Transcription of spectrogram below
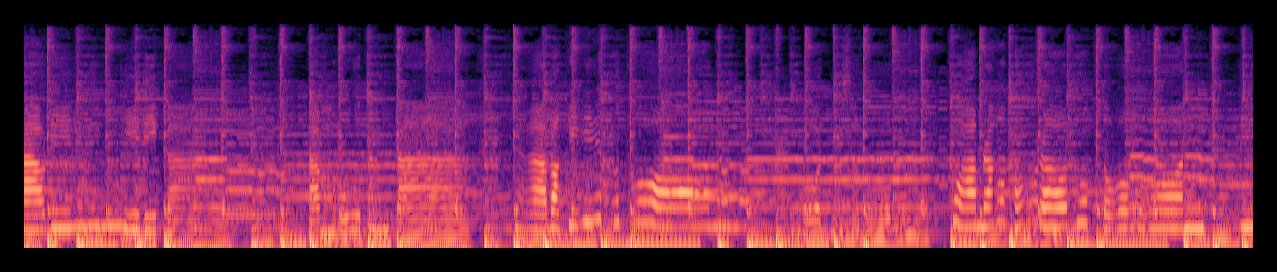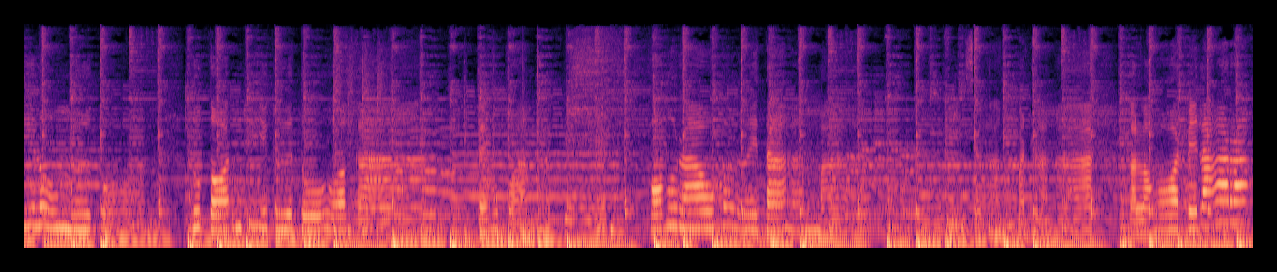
คราวดีไม่มีดีกาทำหูทำตา อย่าบักคิดทุกทนบทสรุป ความรักของเราทุกตอนที่ลงมือก่อน ทุกตอนที่คือตัวการแต่ความขัดแย้งของเราก็เลยตามมาที่สร้างปัญหา ตลอดเวลารัก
